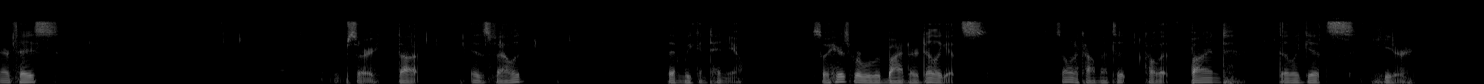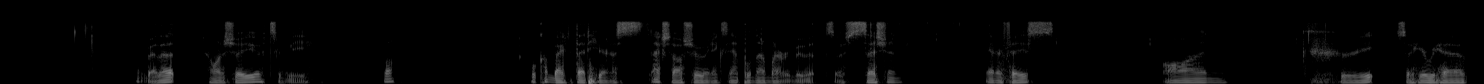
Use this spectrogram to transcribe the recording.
interface, sorry, dot is valid, then we continue. So here's where we would bind our delegates. So I'm going to comment it, call it bind delegates here. And by that, I want to show you it's going to be, well, we'll come back to that here in a, actually I'll show you an example, and then I'm going to remove it. So session interface on create. So here we have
